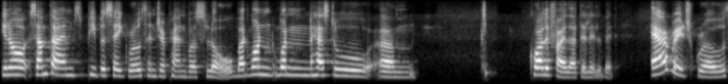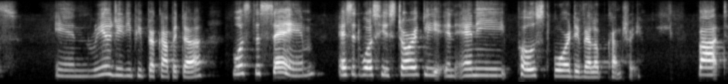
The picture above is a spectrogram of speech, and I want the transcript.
You know sometimes people say growth in japan was low but one one has to um, qualify that a little bit average growth in real gdp per capita was the same as it was historically in any post war developed country. But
